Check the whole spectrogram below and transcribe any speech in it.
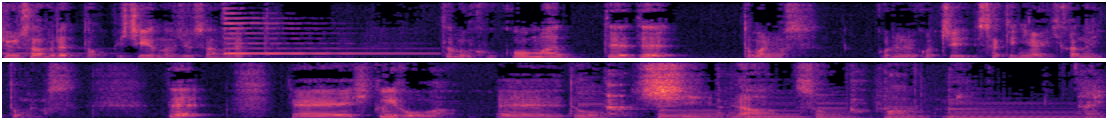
13フレット、1弦の13フレット。多分ここまでで止まります。これよりこっち先には行かないと思います。で、えー、低い方は、えー、ド、シ、ラ、ソ、ファ、ミ。はい。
